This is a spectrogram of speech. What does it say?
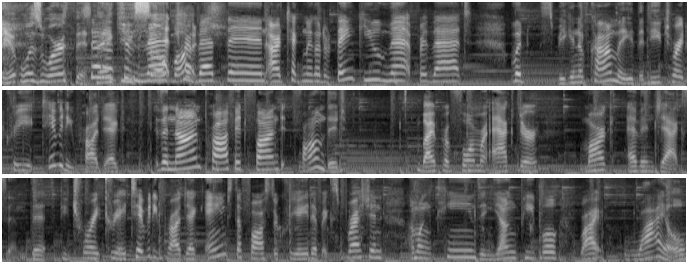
It was worth it. Shout Thank you so Matt much. Trevethan, our technical. Thank you, Matt, for that. But speaking of comedy, the Detroit Creativity Project is a nonprofit fund founded by performer actor Marc Evan Jackson. The Detroit Creativity Project aims to foster creative expression among teens and young people while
